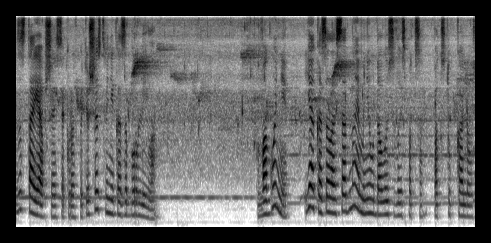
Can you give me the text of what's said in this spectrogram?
застоявшаяся кровь путешественника забурлила. В вагоне я оказалась одна, и мне удалось выспаться под стук колес.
